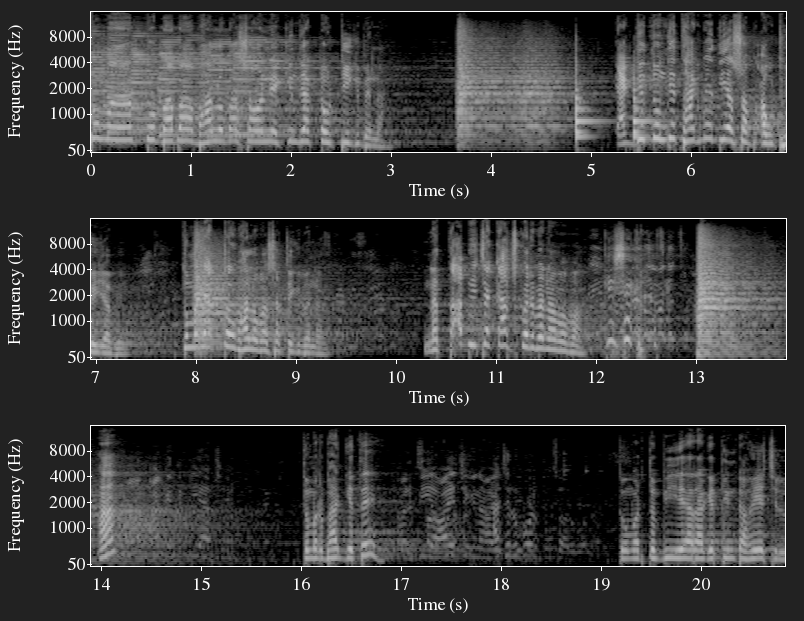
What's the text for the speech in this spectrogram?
তোমার তো বাবা ভালোবাসা অনেক কিন্তু একটাও টিকবে না। একদিন দুদিন থাকবে দিয়ে সব আউট হয়ে যাবে। তোমার একটাও ভালোবাসা টিকবে না। না তা বিচে কাজ করবে না বাবা। কিসে হ্যাঁ তোমার ভাগ্যেতে? তোমার তো বিয়ে এর আগে তিনটা হয়েছিল।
